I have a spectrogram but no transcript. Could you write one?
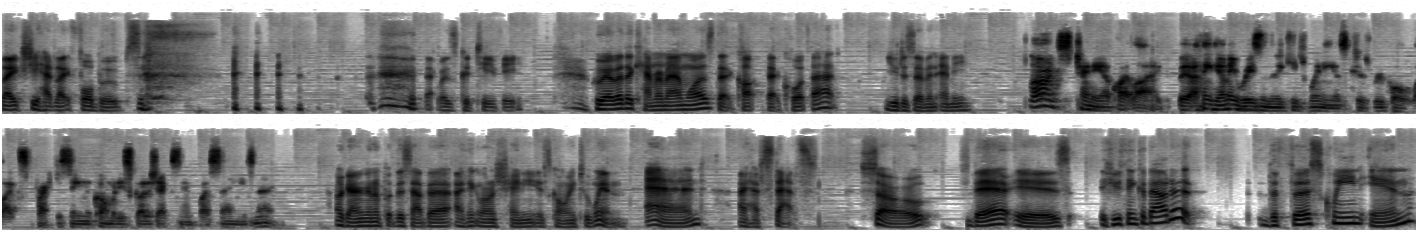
like she had like four boobs. that was good TV. Whoever the cameraman was that caught that caught that, you deserve an Emmy. Lawrence Chaney, I quite like, but I think the only reason that he keeps winning is because RuPaul likes practicing the comedy Scottish accent by saying his name. Okay, I'm gonna put this out there. I think Lawrence Chaney is going to win, and I have stats. So there is, if you think about it, the first queen in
